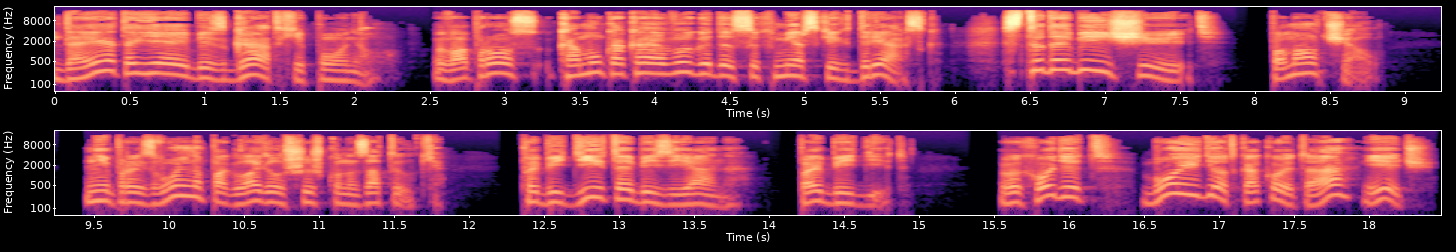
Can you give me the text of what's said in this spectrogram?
«Да это я и без гадхи понял. Вопрос, кому какая выгода с их мерзких дрязг? Стыдобище ведь!» Помолчал. Непроизвольно погладил шишку на затылке. «Победит обезьяна. Победит. Выходит, бой идет какой-то, а, Еч?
